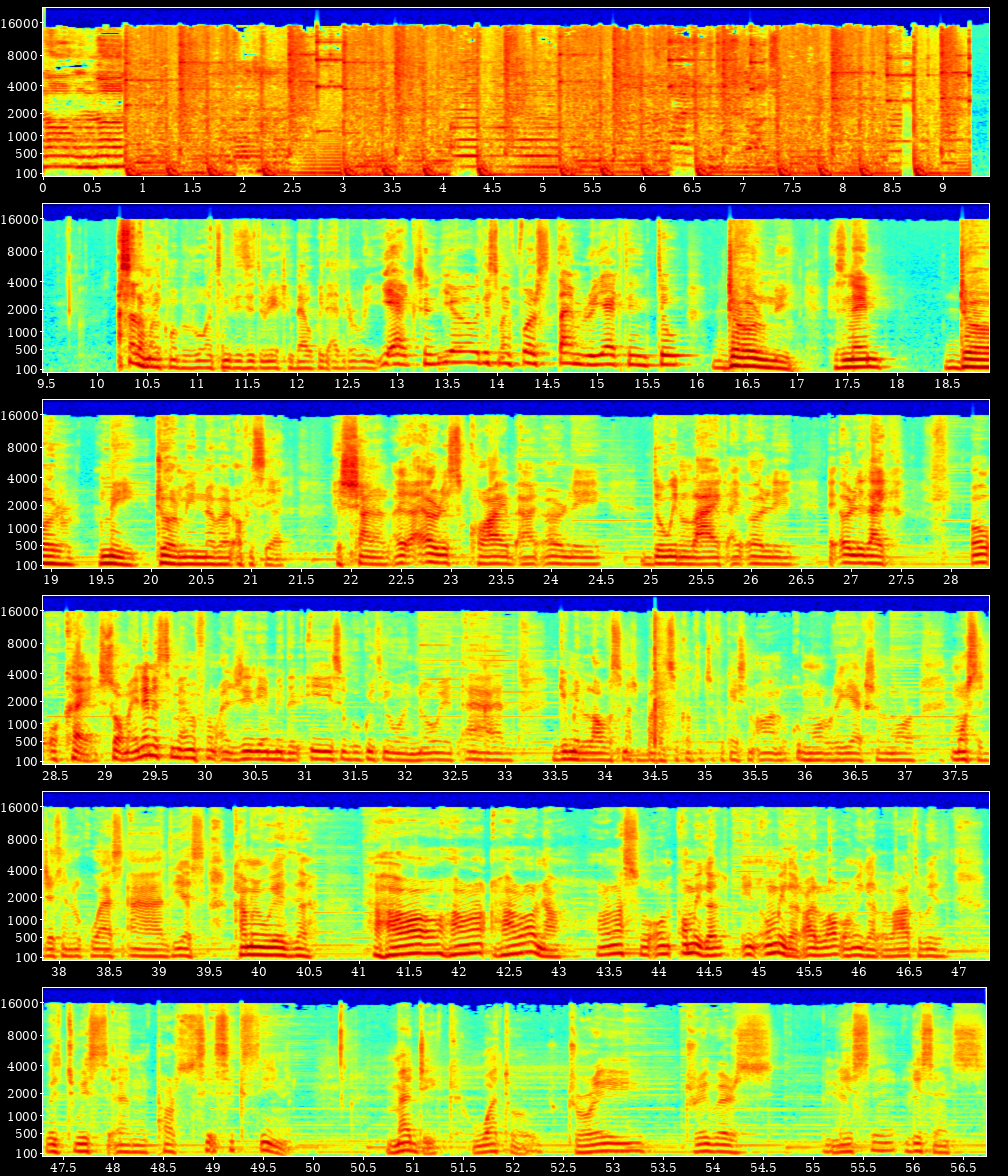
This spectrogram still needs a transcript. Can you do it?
no. Assalamu alaikum everyone, Tim this is reaction back with other reaction. Yo, this is my first time reacting to Journey. His name Dormy. Dormy Never Official. His channel. I, I early subscribe, I early doing like, I early I early like Oh okay, so my name is Timmy, I'm from Algeria, Middle East, Google you will know it and give me love smash button so come notification on. More reaction more more suggestion requests. And yes coming with uh, Harana Harana so Omega. In Omega I love Omega a lot with with twist and part 16 magic. Water Dre drivers listens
